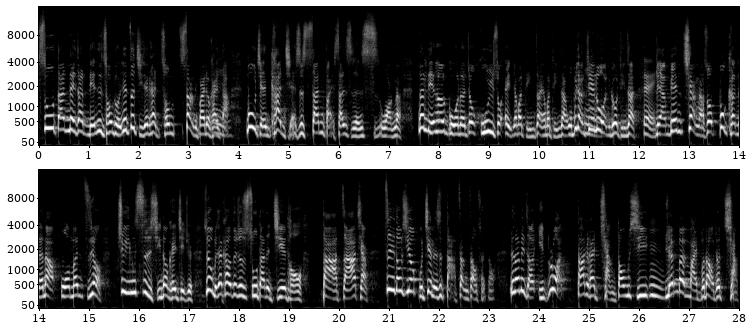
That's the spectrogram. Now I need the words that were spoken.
苏丹内战连日冲突，因为这几天看从上礼拜六开始打，目前看起来是三百三十人死亡啊。那联合国呢就呼吁说，哎，要不要停战？要不要停战？我不想介入，你给我停战。对，两边呛啊，说不可能啊，我们只有军事行动可以解决。所以我们现在看到这就是苏丹的街头。打砸抢这些东西又不见得是打仗造成的，因为那边只要一乱，大家就开始抢东西。嗯，原本买不到就抢，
